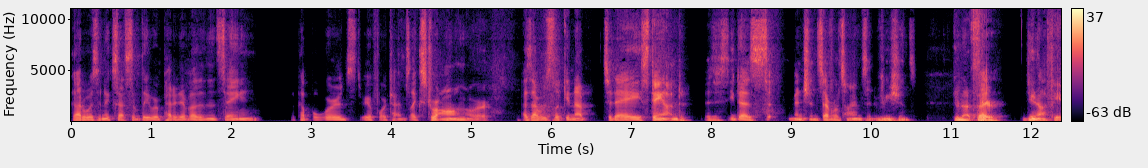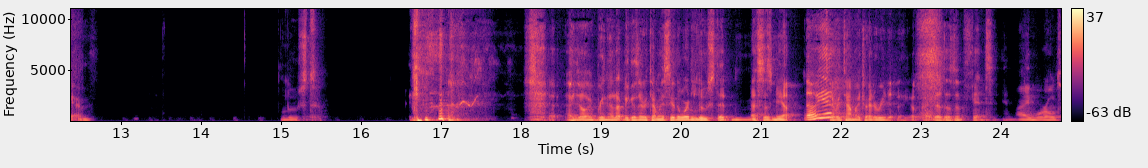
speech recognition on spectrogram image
God wasn't excessively repetitive, other than saying a couple words three or four times, like strong, or as I was looking up today, stand, as he does mention several times in Mhm. Ephesians. Do not But- fear. Do not fear. Loosed. I only bring that up because every time I see the word loosed, it messes me up. Oh yeah, Every time I try to read it, I go, that doesn't fit in my world.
